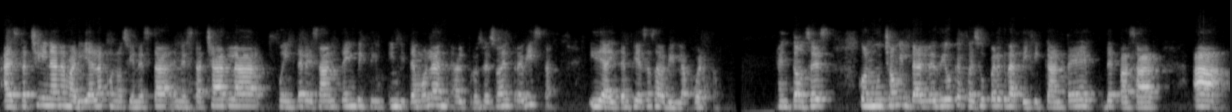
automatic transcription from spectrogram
a esta china, Ana María, la conocí en esta, en esta charla, fue interesante, invitémosla al proceso de entrevista y de ahí te empiezas a abrir la puerta. Entonces, con mucha humildad les digo que fue súper gratificante de, pasar a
